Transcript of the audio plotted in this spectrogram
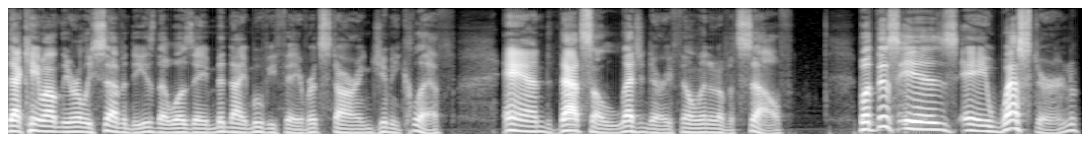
that came out in the early 70s that was a midnight movie favorite starring Jimmy Cliff. And that's a legendary film in and of itself. But this is a Western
